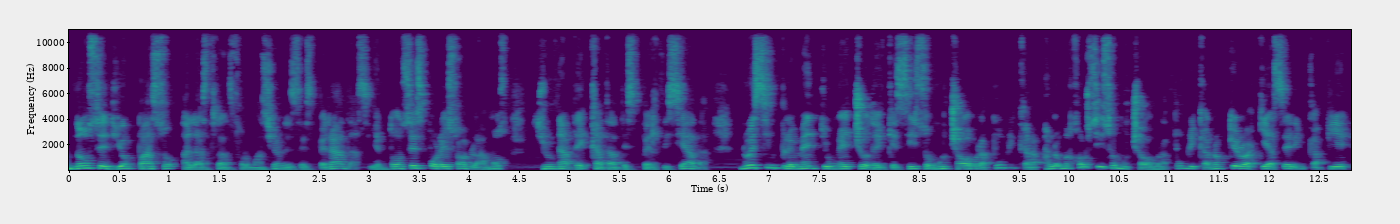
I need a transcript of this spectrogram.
no se dio paso a las transformaciones esperadas y entonces por eso hablamos de una década desperdiciada. No es simplemente un hecho de que se hizo mucha obra pública, a lo mejor se hizo mucha obra pública, no quiero aquí hacer hincapié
